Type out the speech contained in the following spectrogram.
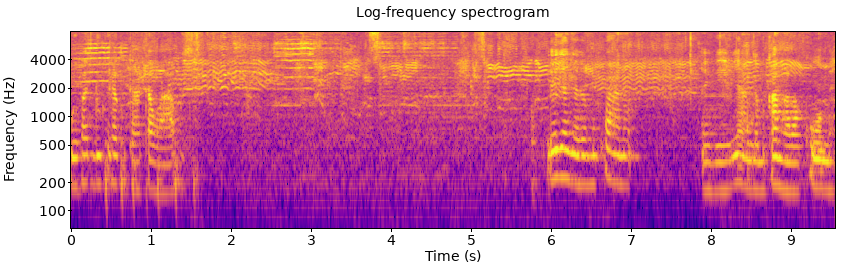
we baddukira ku taata waabwe. Yejanjabe mukwano ebyo ebyange mukama abakuume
